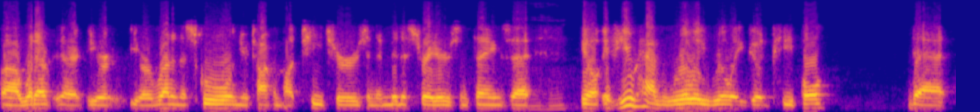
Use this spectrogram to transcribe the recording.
uh, whatever, you're you're running a school and you're talking about teachers and administrators and things. That mm-hmm. you know, if you have really really good people that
